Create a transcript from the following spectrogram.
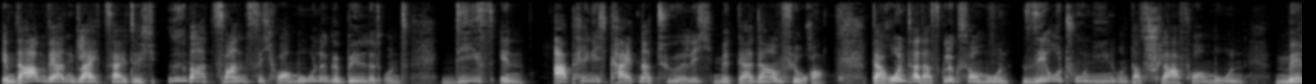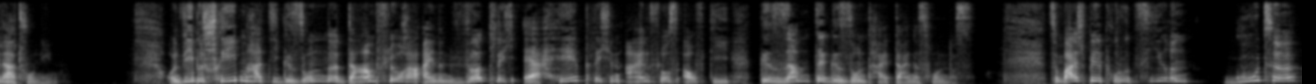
Im Darm werden gleichzeitig über 20 Hormone gebildet und dies in Abhängigkeit natürlich mit der Darmflora. Darunter das Glückshormon Serotonin und das Schlafhormon Melatonin. Und wie beschrieben hat die gesunde Darmflora einen wirklich erheblichen Einfluss auf die gesamte Gesundheit deines Hundes. Zum Beispiel produzieren gute,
